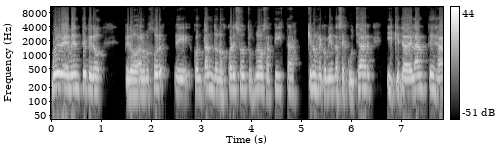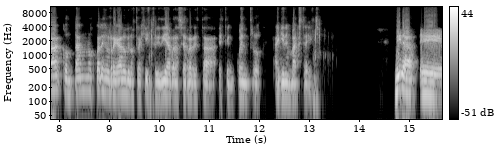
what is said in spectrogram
muy brevemente, pero, pero a lo mejor eh, contándonos cuáles son tus nuevos artistas, qué nos recomiendas escuchar y que te adelantes a contarnos cuál es el regalo que nos trajiste hoy día para cerrar esta, este encuentro aquí en Backstage? Mira, eh,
